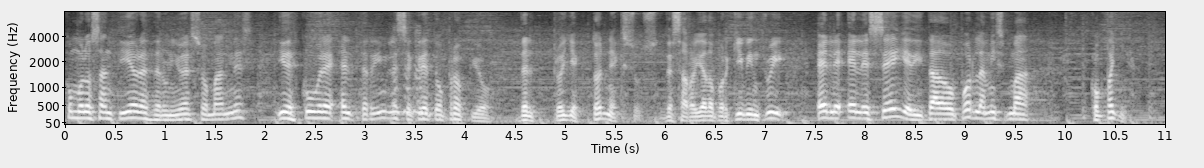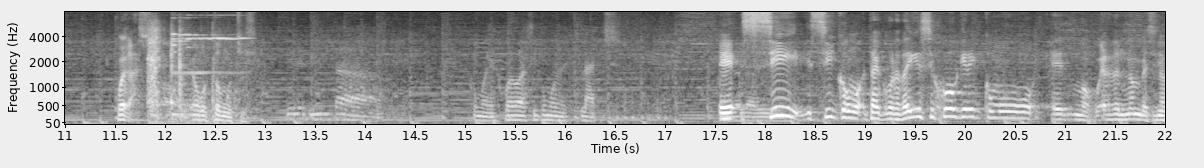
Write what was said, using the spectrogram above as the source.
como los antihéroes del universo Madness y descubre el terrible secreto propio del proyecto Nexus, desarrollado por Giving Tree LLC y editado por la misma compañía. Juegas, me gustó muchísimo. Tiene pinta como de juego así como de Flash. Eh, sí, sí, como, ¿te acordáis de ese juego que era como, eh, no me acuerdo el nombre, si No,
